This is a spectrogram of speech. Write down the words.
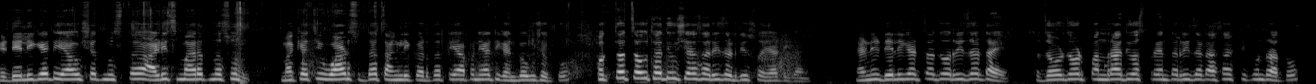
हे डेलिगेट हे औषध नुसतं आडीच मारत नसून मक्याची वाढ सुद्धा चांगली करतं. ते आपण या ठिकाणी बघू शकतो. फक्त चौथ्या दिवशी असा रिझल्ट दिसतो या ठिकाणी. आणि डेलिगेटचा जो रिझल्ट आहे तो जवळजवळ पंधरा दिवसपर्यंत रिझल्ट असाच टिकून राहतो.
